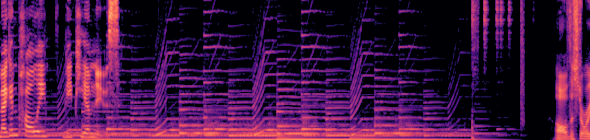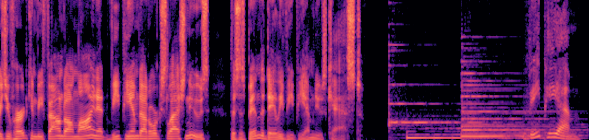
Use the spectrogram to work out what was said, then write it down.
Megan Pauley, VPM News. All the stories you've heard can be found online at vpm.org/news. This has been the daily VPM newscast. VPM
